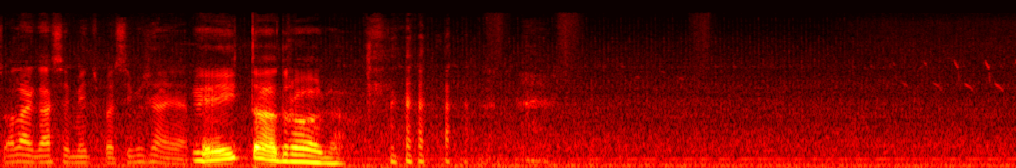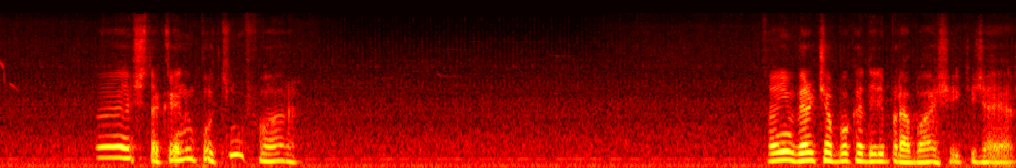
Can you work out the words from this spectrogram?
Só largar a semente pra cima e já era. Eita droga! Oxe, tá caindo um pouquinho fora. Só inverte a boca dele pra baixo aí que já era.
